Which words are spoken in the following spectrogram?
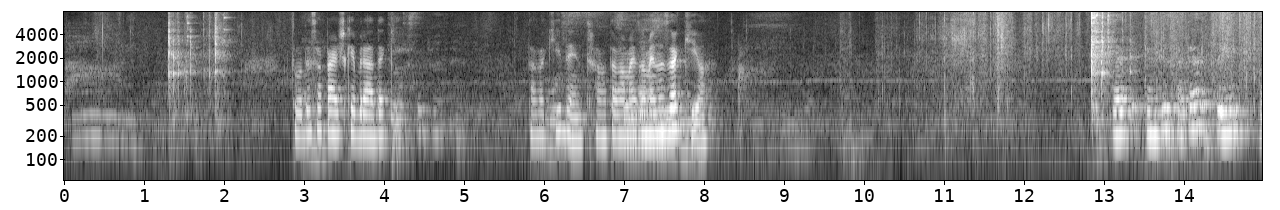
Ai, Toda essa parte quebrada aqui. Tava aqui dentro. Ela tava mais ou menos aqui, ó. É, Tem dias que até vento.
